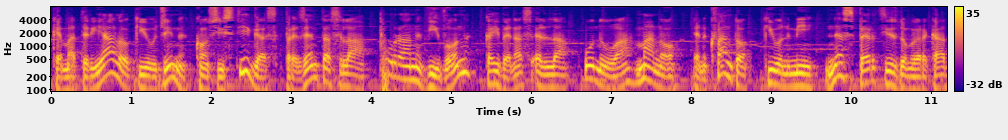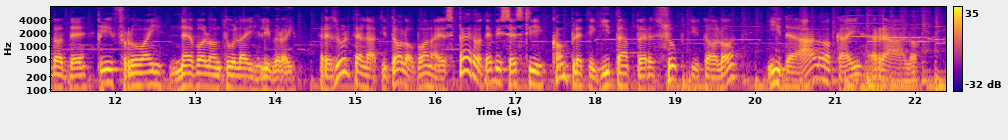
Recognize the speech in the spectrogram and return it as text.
che materialo kiu gin consistigas presentas la puran vivon kai venas el la unua mano en quanto kiun mi nespertis dum mercado de pli fruai nevolontulai libroi Rezulte la titolo Bona Espero devis esti completigita per subtitolo Idealo kai Realo.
